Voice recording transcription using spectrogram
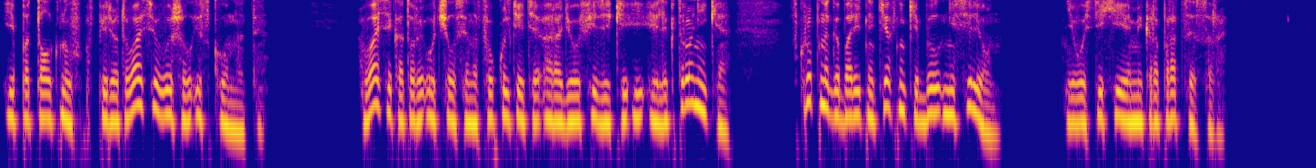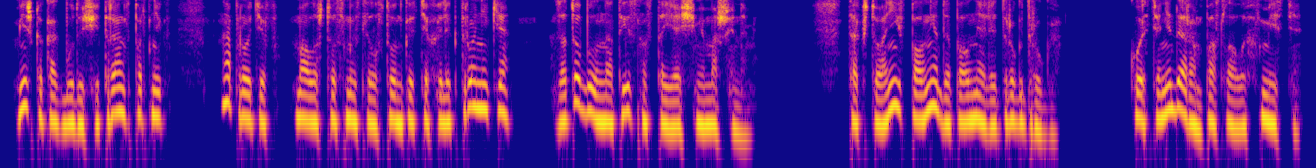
и, подтолкнув вперед Васю, вышел из комнаты. Вася, который учился на факультете радиофизики и электроники, в крупногабаритной технике был не силен. Его стихия – микропроцессоры. Мишка, как будущий транспортник, напротив, мало что смыслил в тонкостях электроники, зато был на «ты» с настоящими машинами. Так что они вполне дополняли друг друга. Костя недаром послал их вместе,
